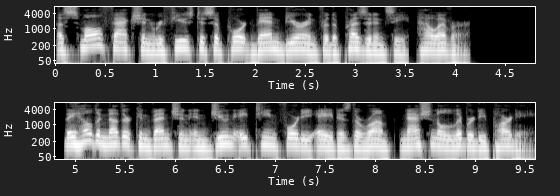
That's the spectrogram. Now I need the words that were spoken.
A small faction refused to support Van Buren for the presidency, however. They held another convention in June 1848 as the Rump National Liberty Party.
